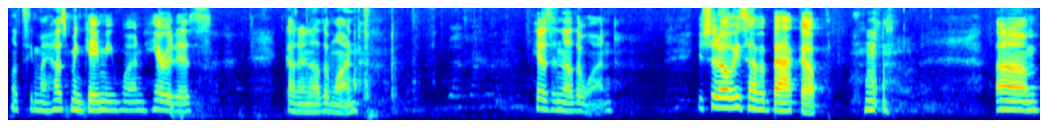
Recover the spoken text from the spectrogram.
let's see my husband gave me one. Here it is. Got another one. Here's another one. You should always have a backup. Um,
